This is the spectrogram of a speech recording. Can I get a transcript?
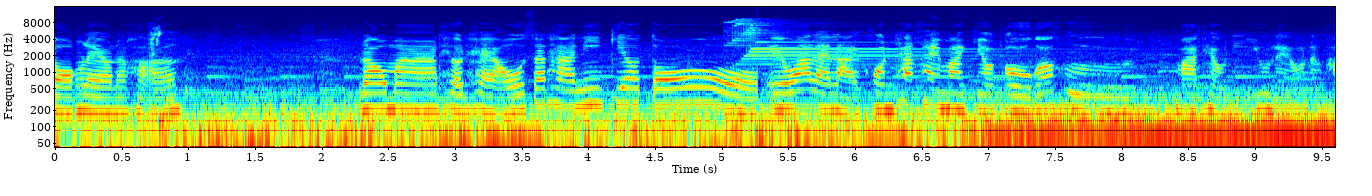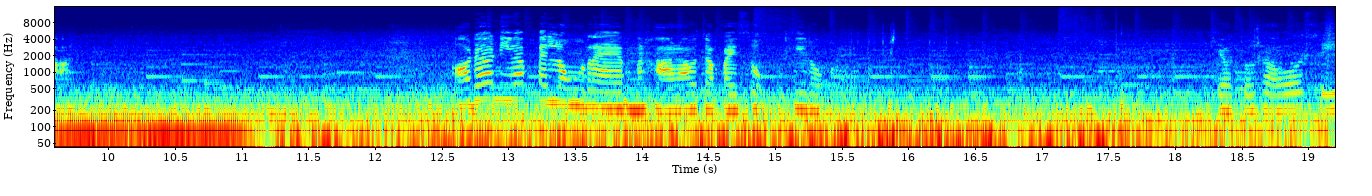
ร้องแล้วนะคะ เรามาแถวแถวๆสถานีเกียวโต เอว่าหลาย ๆ คนถ้าใครมาเกียวโตก็คือมาแถวนี้อยู่แล้วนะคะออเดอร์นี้ว่าเป็นโรงแรมนะคะ เราจะไปส่งที่โรงแรมเกียวโตทาวเวอร์สิ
